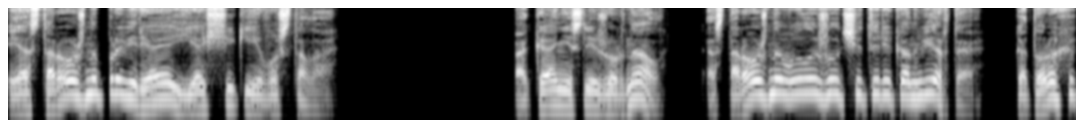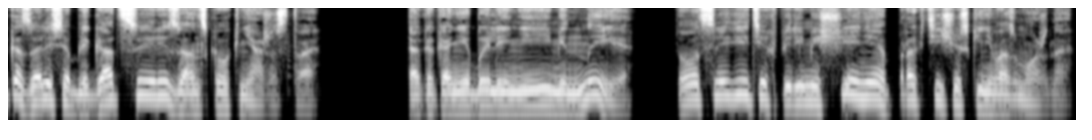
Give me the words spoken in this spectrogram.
и осторожно проверяя ящики его стола. Пока несли журнал, осторожно выложил четыре конверта, в которых оказались облигации Рязанского княжества. Так как они были не именные, то отследить их перемещение практически невозможно.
